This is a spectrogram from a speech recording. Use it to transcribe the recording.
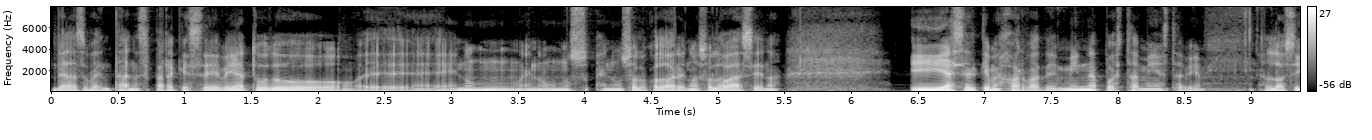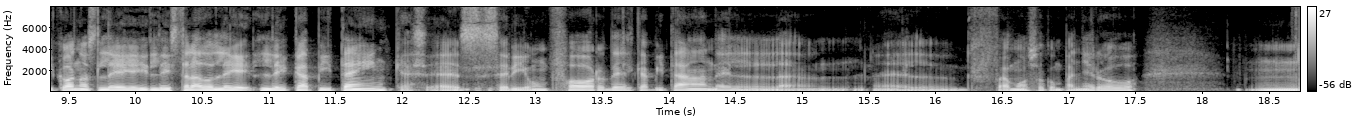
de las ventanas, para que se vea todo eh, en, un, en, un, en, un, solo color, en una sola base, ¿no? Y es el que mejor va. De Midna, pues también está bien. Los iconos le, he instalado Le, Le Capitaine, que sería un for del capitán, del el famoso compañero mm,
